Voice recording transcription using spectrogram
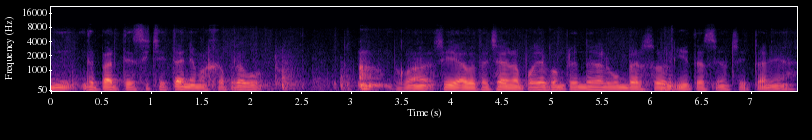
de parte de Sri Chaitanya Mahaprabhu. Si Advaita Acharya no podía comprender algún verso del Gita, señor Chaitanya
